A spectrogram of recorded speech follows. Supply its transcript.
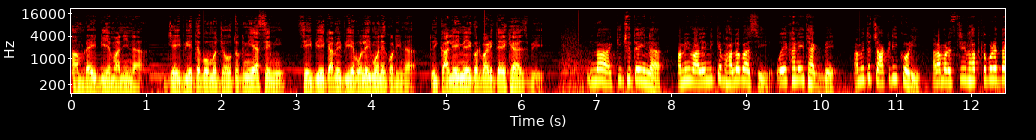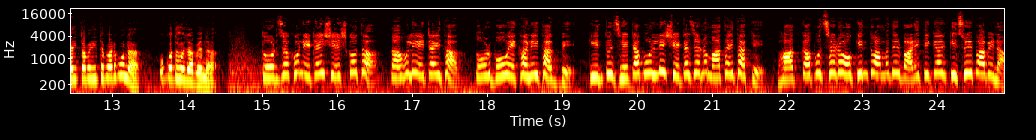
আমরা এই বিয়ে মানি না। যেই বিয়েতে বোমা যৌতুক নিয়ে আসেনি সেই বিয়েকে আমি বিয়ে বলেই মনে করি না। তুই কালি এই মেয়েকর বাড়িতে রেখে আসবি। না কিছুতেই না। আমি মালিনীকে ভালোবাসি। ও এখানেই থাকবে। আমি তো চাকরি করি। আর আমার স্ত্রীর ভাত কাপড়ের দায়িত্ব আমি নিতে পারব না। ও কোথাও যাবে না। তোর যখন এটাই শেষ কথা তাহলে এটাই থাক। তোর বউ এখানেই থাকবে। কিন্তু যেটা বললি সেটা যেন মাথায় থাকে। ভাত কাপড় ছাড়া ও কিন্তু আমাদের বাড়ি থেকে আর কিছুই পাবে না।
